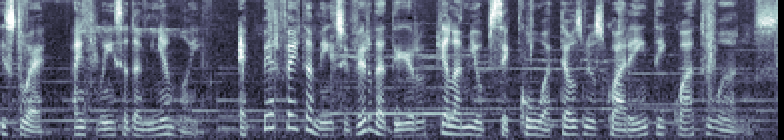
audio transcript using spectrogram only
isto é, a influência da minha mãe. É perfeitamente verdadeiro que ela me obcecou até os meus 44 anos,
